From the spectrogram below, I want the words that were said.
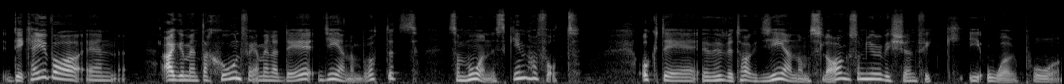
det kan ju vara en argumentation för jag menar det genombrottet som Måneskin har fått och det överhuvudtaget genomslag som Eurovision fick i år på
